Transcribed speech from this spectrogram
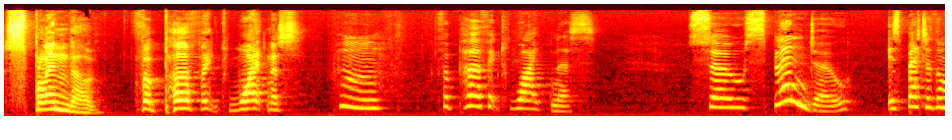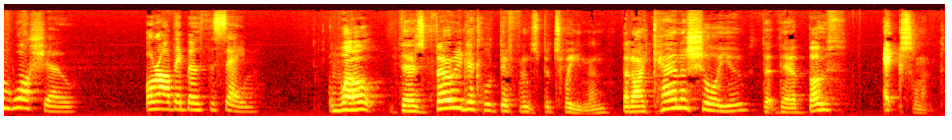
Splendo, for perfect whiteness. Hmm, for perfect whiteness. So Splendo is better than Washo? Or are they both the same? Well, there's very little difference between them, but I can assure you that they're both excellent.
